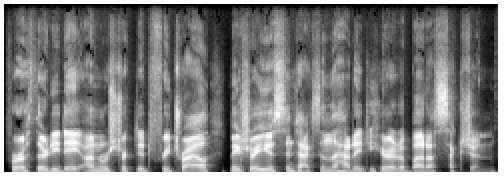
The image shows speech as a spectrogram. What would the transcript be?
for a 30 day unrestricted free trial. Make sure you use syntax in the How Did You Hear It About Us section.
